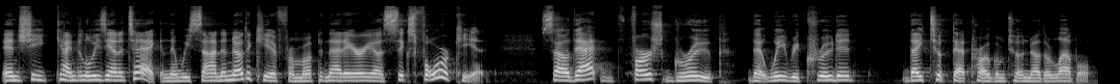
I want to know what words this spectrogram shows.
And she came to Louisiana Tech. And then we signed another kid from up in that area, a six four kid. So that first group that we recruited, they took that program to another level.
